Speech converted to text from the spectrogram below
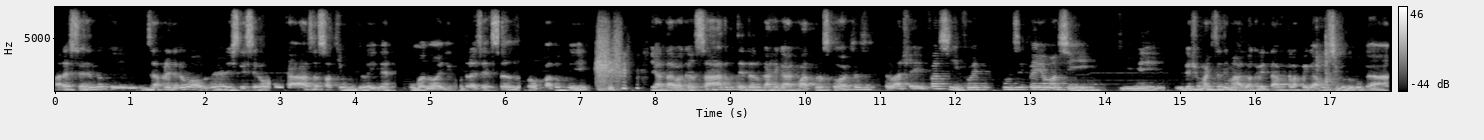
parecendo que desaprenderam logo, né? Eles esqueceram logo em casa, só tinha um mid laner humanoide com 300 anos pronto pra dormir. Já tava cansado, tentando carregar quatro nas costas. Eu achei foi assim, foi um desempenho assim, que me, deixou mais desanimado. Eu acreditava que ela pegava o segundo lugar,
